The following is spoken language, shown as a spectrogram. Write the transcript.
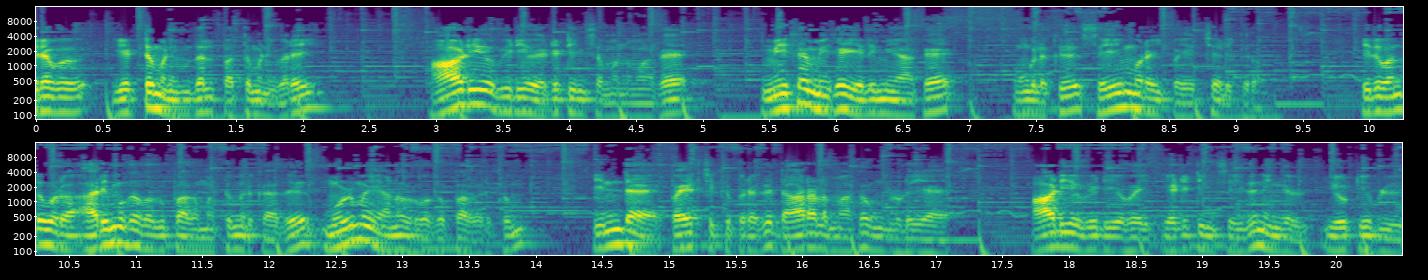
இரவு எட்டு மணி முதல் பத்து மணி வரை ஆடியோ வீடியோ எடிட்டிங் சம்பந்தமாக மிக மிக எளிமையாக உங்களுக்கு செய்முறை பயிற்சி அளிக்கிறோம். இது வந்து ஒரு அறிமுக வகுப்பாக மட்டும் இருக்காது முழுமையான ஒரு வகுப்பாக இருக்கும். இந்த பயிற்சிக்கு பிறகு தாராளமாக உங்களுடைய ஆடியோ வீடியோவை எடிட்டிங் செய்து நீங்கள் யூடியூபில்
